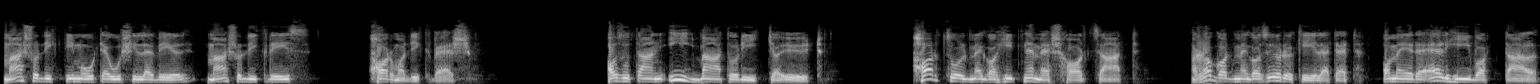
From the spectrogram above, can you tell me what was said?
Második Timóteusi levél, második rész, harmadik vers. Azután így bátorítja őt. Harcold meg a hit nemes harcát, ragad meg az örök életet, amelyre elhívattál,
